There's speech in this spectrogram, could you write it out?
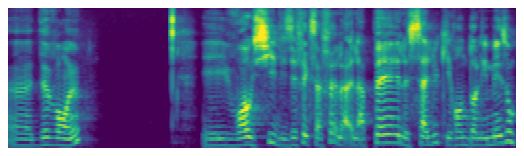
euh, devant eux. Et ils voient aussi les effets que ça fait, la, paix, le salut qui rentre dans les maisons.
